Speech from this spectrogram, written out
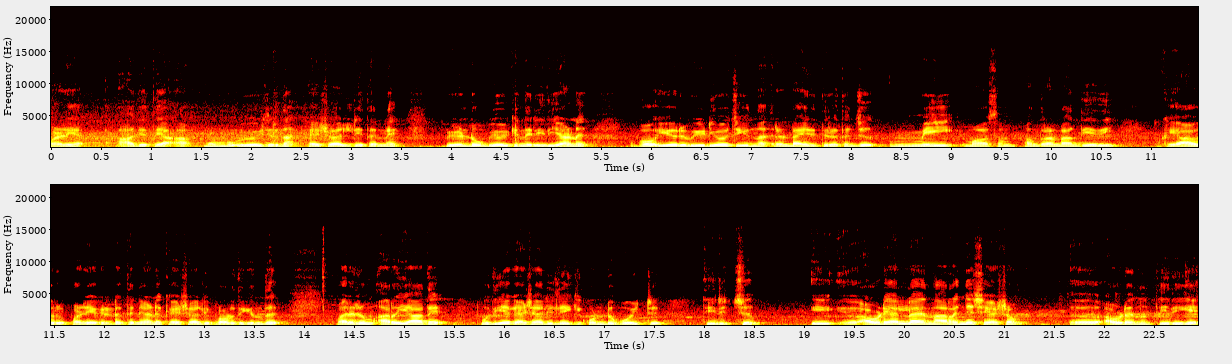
പഴയ ആദ്യത്തെ ആ മുമ്പ് ഉപയോഗിച്ചിരുന്ന കാഷ്വാലിറ്റി തന്നെ വീണ്ടും ഉപയോഗിക്കുന്ന രീതിയാണ്. അപ്പോൾ ഈ ഒരു വീഡിയോ ചെയ്യുന്ന രണ്ടായിരത്തി ഇരുപത്തഞ്ച് മെയ് മാസം പന്ത്രണ്ടാം തീയതി ഒക്കെ ആ ഒരു പഴയ കെട്ടിടത്തിനെയാണ് തന്നെയാണ് കാഷ്വാലിറ്റി പ്രവർത്തിക്കുന്നത്. പലരും അറിയാതെ പുതിയ കേശാലിയിലേക്ക് കൊണ്ടുപോയിട്ട് തിരിച്ച് ഈ അവിടെയല്ല എന്നറിഞ്ഞ ശേഷം അവിടെ നിന്നും തിരികെ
